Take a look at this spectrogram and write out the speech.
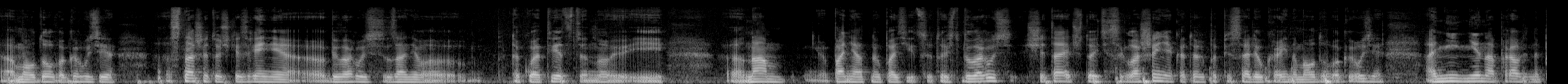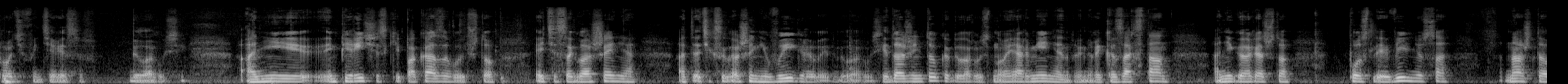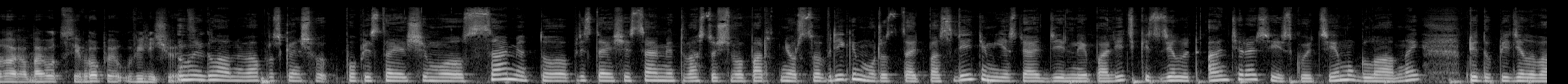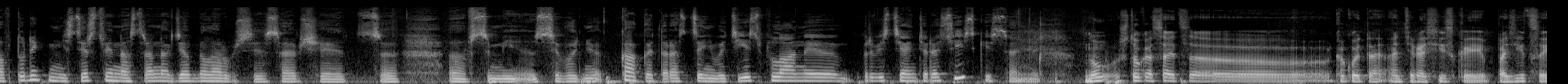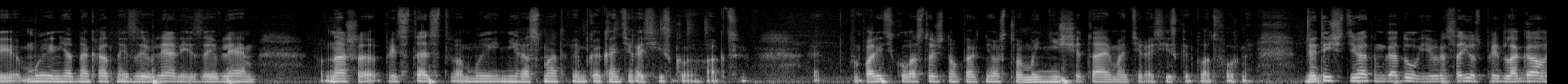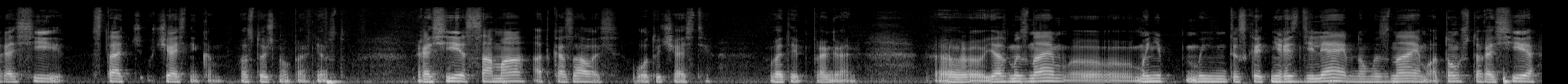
э, Молдова, Грузия. С нашей точки зрения Беларусь заняла такую ответственную и нам понятную позицию. То есть Беларусь считает, что эти соглашения, которые подписали Украина, Молдова, Грузия, они не направлены против интересов Беларуси. Они эмпирически показывают, что эти соглашения, от этих соглашений выигрывает Беларусь. И даже не только Беларусь, но и Армения, например, и Казахстан. Они говорят, что после Вильнюса – наш товарооборот с Европой увеличивается. Ну и главный вопрос, конечно, по предстоящему саммиту. Предстоящий саммит Восточного партнерства в Риге может стать последним, если отдельные политики сделают антироссийскую тему главной, предупредила во вторник Министерство иностранных дел Беларуси, сообщается э, в СМИ сегодня. Как это расценивать? Есть планы провести антироссийский саммит? Ну, что касается э, какой-то антироссийской позиции, мы неоднократно и заявляли, и заявляем, наше представительство мы не рассматриваем как антироссийскую акцию. Политику восточного партнерства мы не считаем антироссийской платформой. В 2009 году Евросоюз предлагал России стать участником Восточного партнерства. Россия сама отказалась от участия в этой программе. Э, я, мы знаем, э, мы, не, мы, так сказать, не разделяем, но мы знаем о том, что Россия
